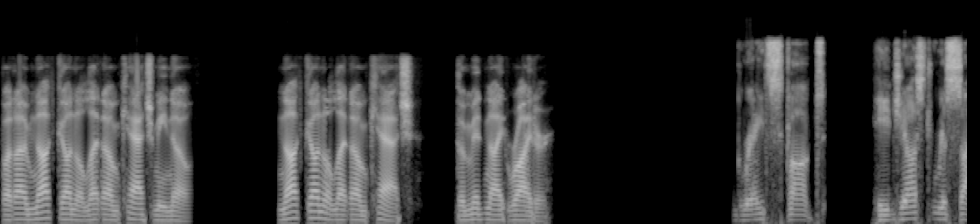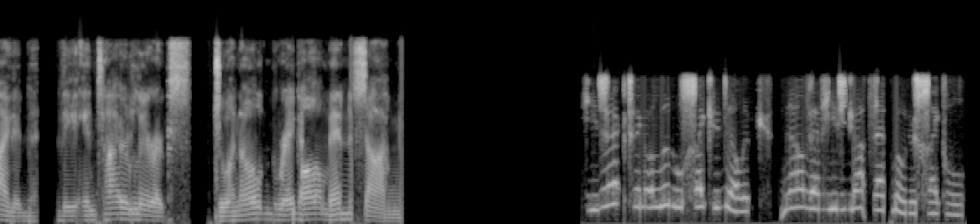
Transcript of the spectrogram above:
But I'm not gonna let 'em catch me no. Not gonna let 'em catch, the Midnight Rider. Great Scott. He just recited the entire lyrics to an old Gregg Allman song. He's acting a little psychedelic now that he's got that motorcycle.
